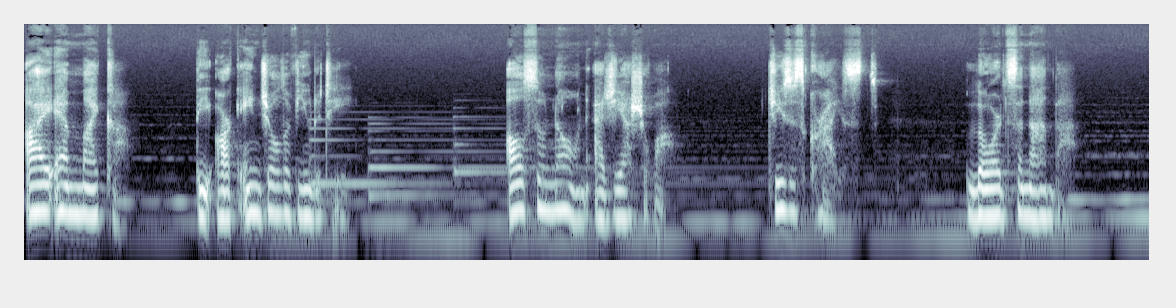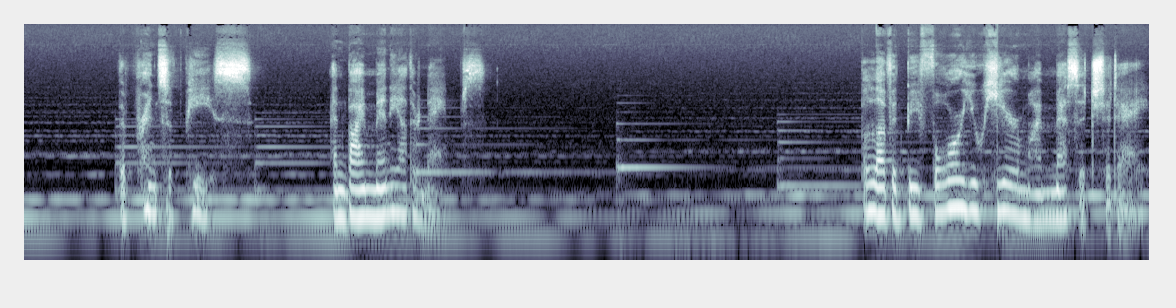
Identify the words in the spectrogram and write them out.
I am Micah, the Archangel of Unity also known as Yeshua, Jesus Christ, Lord Sananda, the Prince of Peace, and by many other names. Beloved, before you hear my message today,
